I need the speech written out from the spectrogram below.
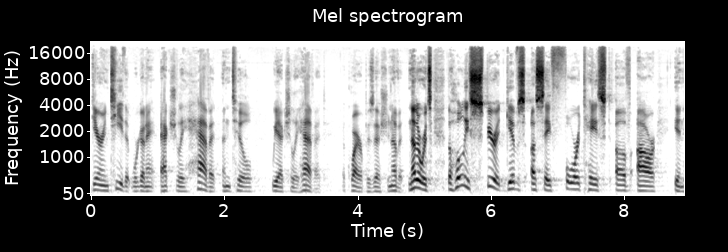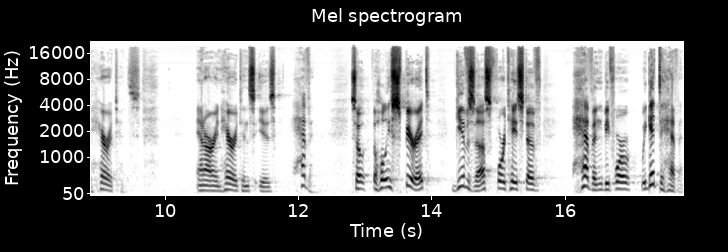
guarantee that we're going to actually have it until we actually have it, acquire possession of it. In other words, the Holy Spirit gives us a foretaste of our inheritance, and our inheritance is heaven. So the Holy Spirit gives us foretaste of heaven before we get to heaven.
